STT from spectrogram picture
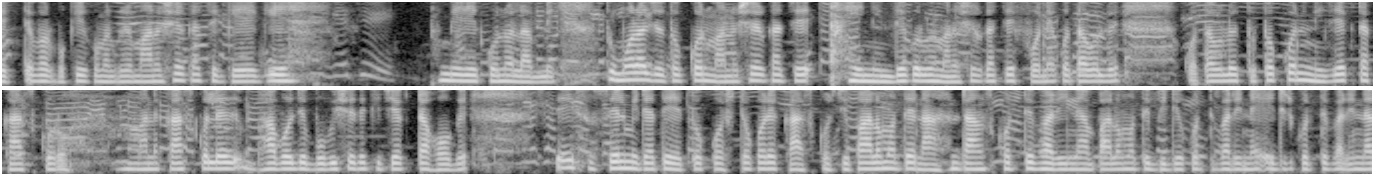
দেখতে পারব কি কমেন্ট করে। মানুষের কাছে গিয়ে গিয়ে বেরিয়ে কোনো লাভ নেই। তোমরা যতক্ষণ মানুষের কাছে এই নিন্দে করবে, মানুষের কাছে ফোনে কথা বলবে কথা বলবে, ততক্ষণ নিজে একটা কাজ করো। মানে কাজ করলে ভাবো যে ভবিষ্যতে কিছু একটা হবে। এই সোশ্যাল মিডিয়াতে এত কষ্ট করে কাজ করছি। ভালো মতে না ডান্স করতে পারি না, ভালো মতে ভিডিও করতে পারি না এডিট করতে পারি না,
